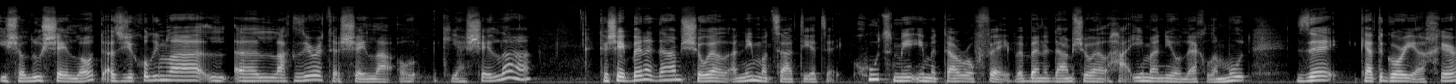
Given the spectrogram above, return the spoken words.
ישאלו שאלות, אז יכולים לה, uh, להחזיר את השאלה, או, כי השאלה, כשבן אדם שואל, אני מצאתי את זה, חוץ מאם אתה רופא, ובן אדם שואל, האם אני הולך למות, זה קטגוריה אחר,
